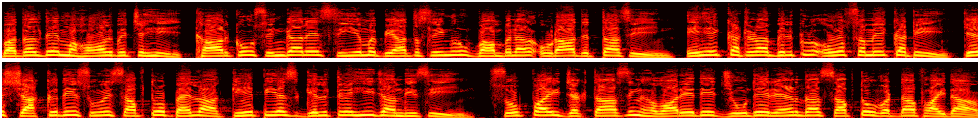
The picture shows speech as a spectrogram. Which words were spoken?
ਬਦਲਦੇ ਮਾਹੌਲ ਵਿੱਚ ਹੀ ਖਾਲਕੋ ਸਿੰਘਾਂ ਨੇ ਸੀਐਮ ਬੇਅੰਤ ਸਿੰਘ ਨੂੰ ਬੰਬ ਨਾਲ ਉਡਾ ਦਿੱਤਾ ਸੀ। ਇਹ ਘਟਨਾ ਬਿਲਕੁਲ ਉਸ ਸਮੇਂ ਘਟੀ ਕਿ ਸ਼ੱਕ ਦੀ ਸੂਈ ਸਭ ਤੋਂ ਪਹਿਲਾਂ ਕੇਪੀਐਸ ਗਿੱਲ ਤੇ ਹੀ ਜਾਂਦੀ ਸੀ। ਸੋ ਭਾਈ ਜਗਤਾਰ ਸਿੰਘ ਹਵਾਰੇ ਦੇ ਜਿਉਂਦੇ ਰਹਿਣ ਦਾ ਸਭ ਤੋਂ ਵੱਡਾ ਫਾਇਦਾ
